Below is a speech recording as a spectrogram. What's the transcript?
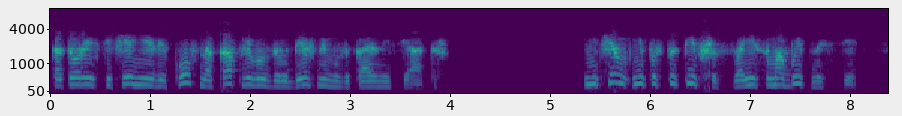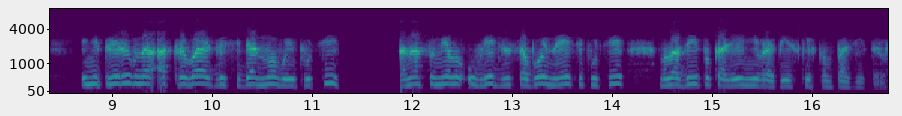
которые в течение веков накапливал зарубежный музыкальный театр. Ничем не поступившись в своей самобытности и непрерывно открывая для себя новые пути, она сумела увлечь за собой на эти пути молодые поколения европейских композиторов.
